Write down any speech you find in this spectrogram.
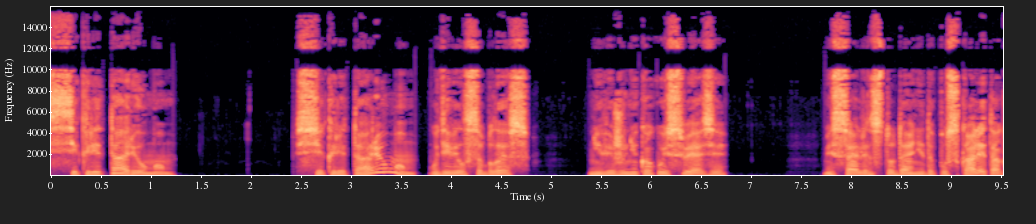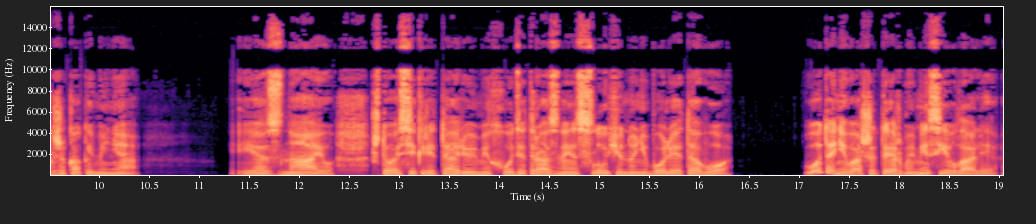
с секретариумом?» «С секретариумом?» — удивился Блесс. «Не вижу никакой связи. Мисс Сайленс туда не допускали, так же, как и меня. Я знаю, что о секретариуме ходят разные слухи, но не более того. Вот они, ваши термы, мисс Евлалия.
